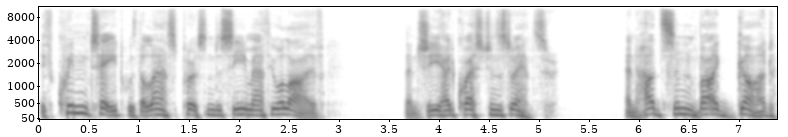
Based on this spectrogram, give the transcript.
If Quinn Tate was the last person to see Matthew alive, then she had questions to answer, and Hudson, by God,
